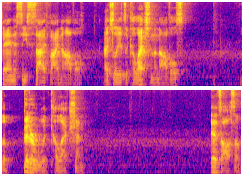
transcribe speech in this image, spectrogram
fantasy sci-fi novel. Actually, it's a collection of novels. The Bitterwood collection. It's awesome.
